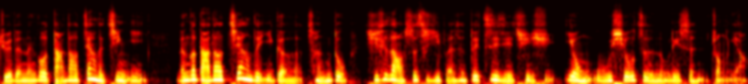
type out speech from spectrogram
觉得能够达到这样的境意，能够达到这样的一个程度，其实老师自己本身对自己的期许，永无休止的努力是很重要。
